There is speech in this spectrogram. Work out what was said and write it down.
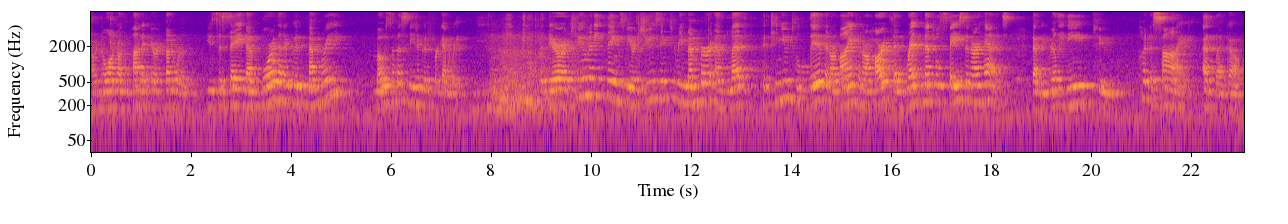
or no longer on the planet, Eric Butterworth, used to say that more than a good memory, most of us need a good forgettery. But there are too many things we are choosing to remember and let continue to live in our minds and our hearts and rent mental space in our heads that we really need to put aside and let go.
